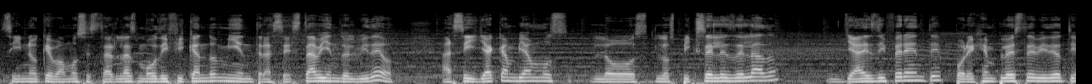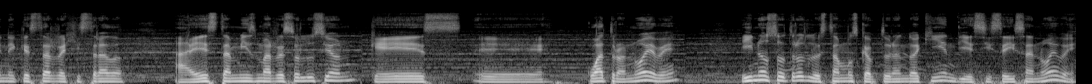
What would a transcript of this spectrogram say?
sino que vamos a estarlas modificando mientras se está viendo el video. Así ya cambiamos los, los píxeles de lado ya es diferente. Por ejemplo, este video tiene que estar registrado a esta misma resolución, que es 4 eh, a 9. Y nosotros lo estamos capturando aquí en 16 a 9,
